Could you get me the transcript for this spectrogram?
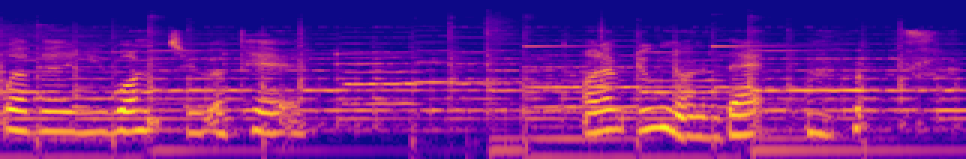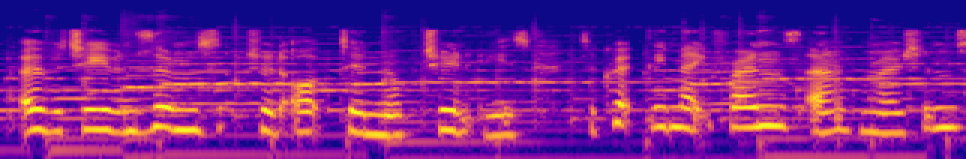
whether you want to appear. I don't do none of that. Overachieving Sims should opt in opportunities to quickly make friends and promotions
